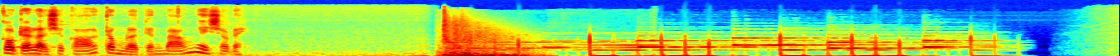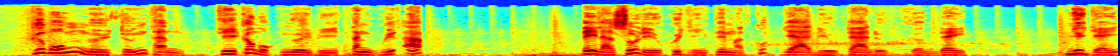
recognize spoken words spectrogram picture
Câu trả lời sẽ có trong lời cảnh báo ngay sau đây. Cứ 4 người trưởng thành thì có một người bị tăng huyết áp. Đây là số liệu của Viện Tim mạch Quốc gia điều tra được gần đây. Như vậy,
